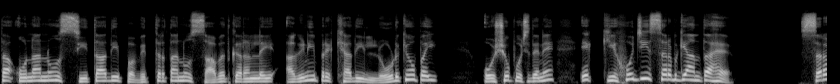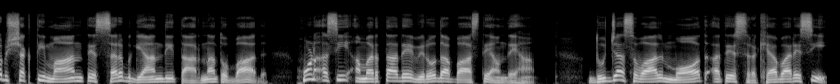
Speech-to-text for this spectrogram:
ਤਾਂ ਉਹਨਾਂ ਨੂੰ ਸੀਤਾ ਦੀ ਪਵਿੱਤਰਤਾ ਨੂੰ ਸਾਬਤ ਕਰਨ ਲਈ ਅਗਨੀ ਪ੍ਰੀਖਿਆ ਦੀ ਲੋੜ ਕਿਉਂ ਪਈ? ਓਸ਼ੋ ਪੁੱਛਦੇ ਨੇ, ਇਹ ਕਿਹੋ ਜੀ ਸਰਬ ਗਿਆਨਤਾ ਹੈ? ਸਰਬ ਸ਼ਕਤੀਮਾਨ ਤੇ ਸਰਬ ਗਿਆਨ ਦੀ ਧਾਰਨਾ ਤੋਂ ਬਾਅਦ, ਹੁਣ ਅਸੀਂ ਅਮਰਤਾ ਦੇ ਵਿਰੋਧਾਭਾਸ ਤੇ ਆਉਂਦੇ ਹਾਂ। ਦੂਜਾ ਸਵਾਲ ਮੌਤ ਅਤੇ ਸੁਰੱਖਿਆ ਬਾਰੇ ਸੀ,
